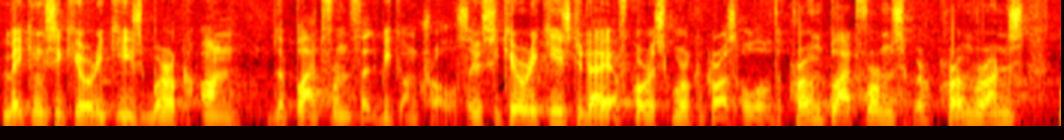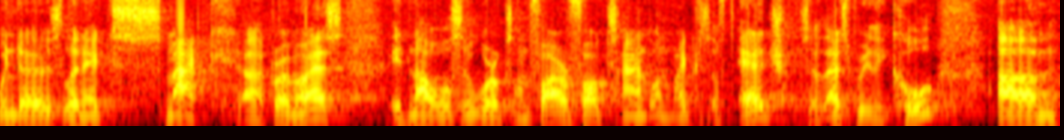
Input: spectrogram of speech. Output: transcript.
making security keys work on the platforms that we control. So security keys today, of course, work across all of the Chrome platforms where Chrome runs, Windows, Linux, Mac, uh, Chrome OS. It now also works on Firefox and on Microsoft Edge. So that's really cool. Um,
